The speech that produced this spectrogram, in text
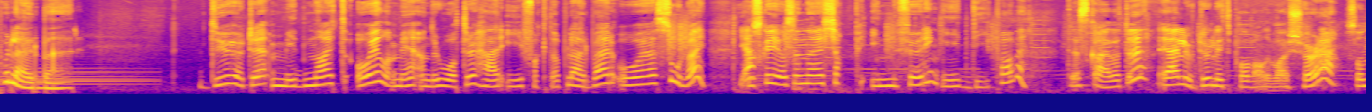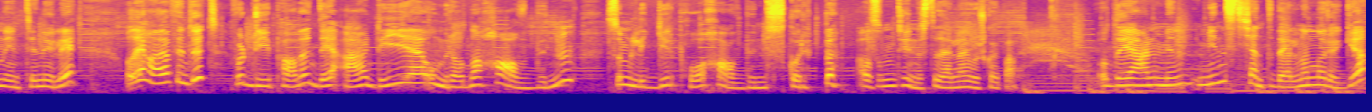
på laurbær. Du hørte 'Midnight Oil' med 'Underwater' her i Fakta på laurbær. Og Solveig, ja. du skal gi oss en eh, kjapp innføring i dyphavet. Det skal jeg, vet du. Jeg lurte jo litt på hva det var sjøl, sånn inntil nylig. Og det har jeg funnet ut. For dyphavet det er de eh, områdene av havbunnen som ligger på havbunnsskorpet. Altså den tynneste delen av jordskorpa. Og det er den min, minst kjente delen av Norge,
